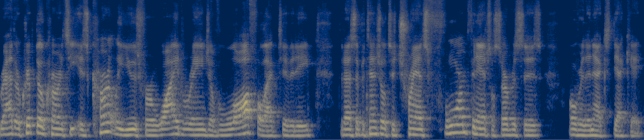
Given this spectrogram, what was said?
Rather, cryptocurrency is currently used for a wide range of lawful activity that has the potential to transform financial services over the next decade.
